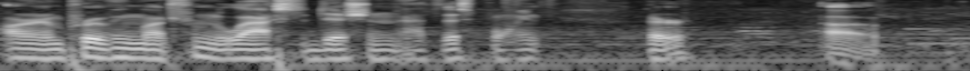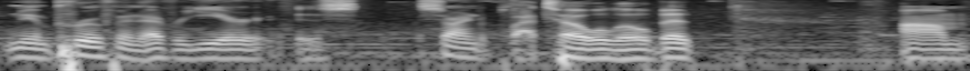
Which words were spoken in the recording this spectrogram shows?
aren't improving much from the last edition at this point. Their uh, the improvement every year is starting to plateau a little bit. Um,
